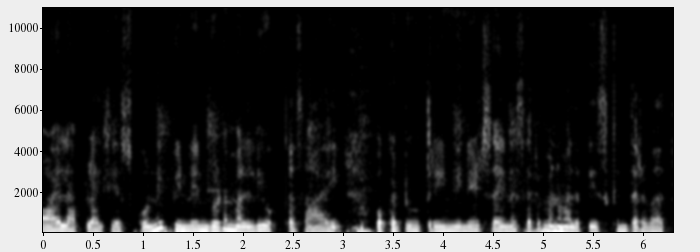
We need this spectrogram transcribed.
ఆయిల్ అప్లై చేసుకొని పిండిని కూడా మళ్ళీ ఒక్కసారి ఒక 2, 3 మినిట్స్ అయినా సరే మనం అలా పీసుకిన తర్వాత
